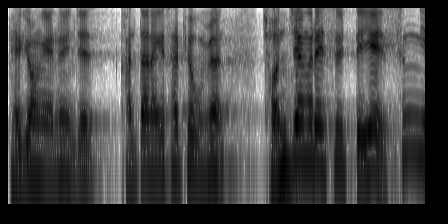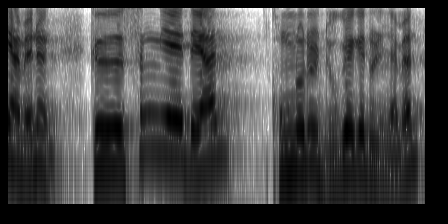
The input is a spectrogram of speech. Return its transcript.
배경에는 이제 간단하게 살펴보면 전쟁을 했을 때에 승리하면은 그 승리에 대한 공로를 누구에게 돌리냐면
